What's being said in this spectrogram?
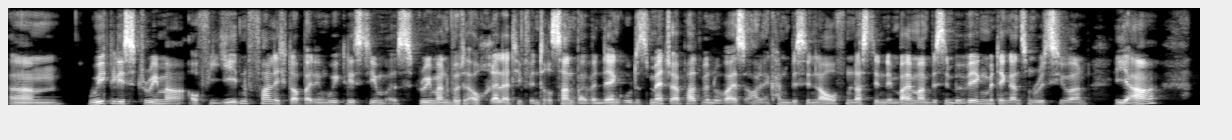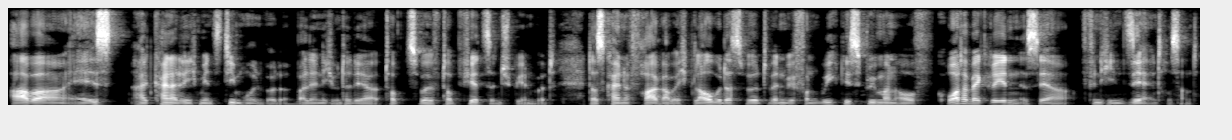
Ähm, Weekly Streamer auf jeden Fall. Ich glaube, bei den Weekly äh, Streamern wird er auch relativ interessant, weil wenn der ein gutes Matchup hat, wenn du weißt, oh, der kann ein bisschen laufen, lass den den Ball mal ein bisschen bewegen mit den ganzen Receivern, ja, aber er ist halt keiner, den ich mir ins Team holen würde, weil er nicht unter der Top 12, Top 14 spielen wird. Das ist keine Frage, aber ich glaube, das wird, wenn wir von Weekly Streamern auf Quarterback reden, ist er, finde ich ihn sehr interessant.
